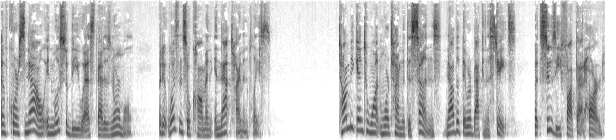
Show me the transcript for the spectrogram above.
Of course, now in most of the U.S., that is normal, but it wasn't so common in that time and place. Tom began to want more time with his sons now that they were back in the States, but Susie fought that hard.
